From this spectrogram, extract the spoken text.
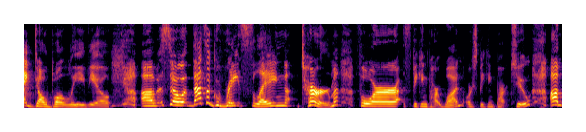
I don't believe you. Um, so that's a great slang term for speaking part one or speaking part two. Um,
